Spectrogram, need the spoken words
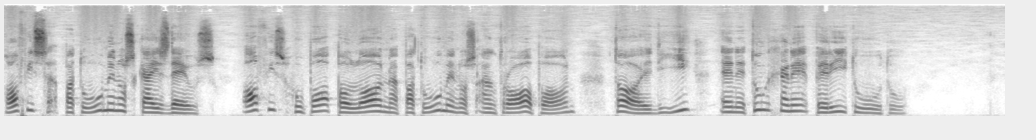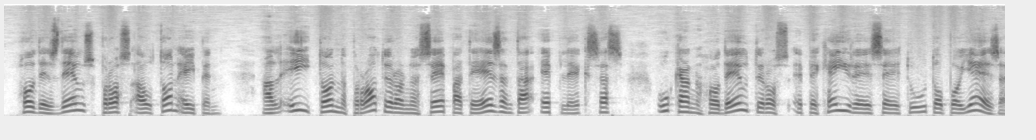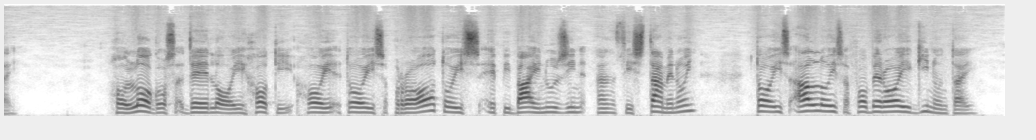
office patuumenos kais deus. Office hupo pollon patuumenos anthropon toi di ene tunchane peri hodes deus pros auton eipen. Al ei ton proteron se pateesanta eplexas ucan hodeuteros epecheire se tu topoiesai ho logos de loi hoti hoi tois protois epibainusin anthistamenoi tois allois phoberoi ginontai.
